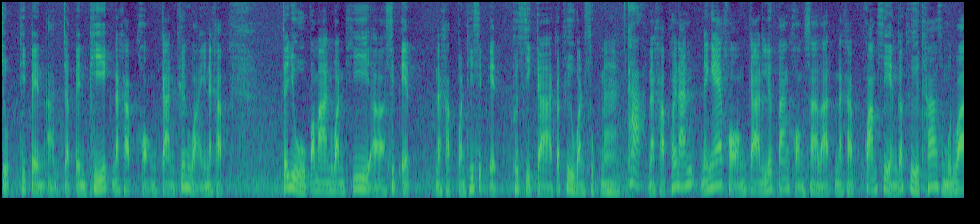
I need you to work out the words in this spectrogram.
จุดที่เป็นอาจจะเป็นพีคนะครับของการเคลื่อนไหวนะครับจะอยู่ประมาณวันที่เอ่อ11นะครับวันที่ 11 พฤศจิกาก็คือวันศุกร์หน้าค่ะนะครับเพราะฉะนั้นในแง่ของการเลือกตั้งของสหรัฐนะครับความเสี่ยงก็คือถ้าสมมุติว่า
